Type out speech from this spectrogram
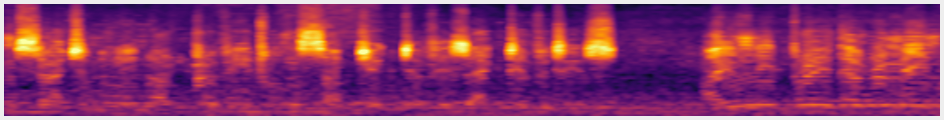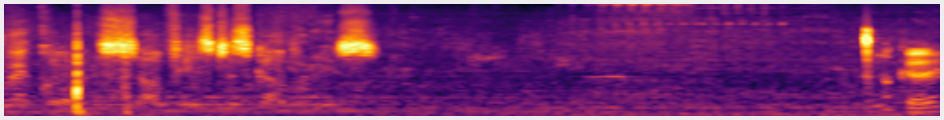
am certainly not privy to the subject of his activities. I only pray there remain records of his discoveries. Okay.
